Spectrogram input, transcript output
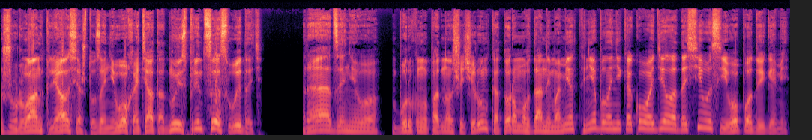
Журлан клялся, что за него хотят одну из принцесс выдать. «Рад за него», – буркнул под нос Шичерун, которому в данный момент не было никакого дела до Сивы с его подвигами.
